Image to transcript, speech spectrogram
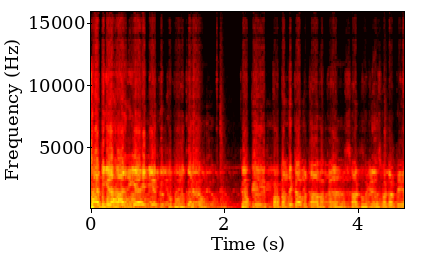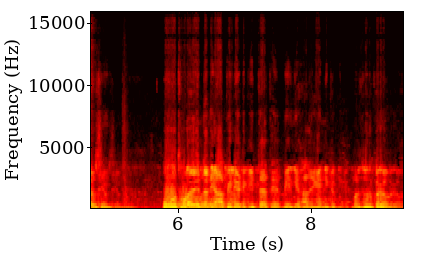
ਸਾਡੀਆਂ ਹਾਜ਼ਰੀਆਂ ਇੰਨੀਆਂ ਕੁ ਕਬੂਲ ਕਰਿਓ ਕਿਉਂਕਿ ਪ੍ਰਬੰਧਕਾਂ ਮੁਤਾਬਕ ਸਾਡੂ ਜਿਹੜਾ ਸਾਡਾ ਟਾਈਮ ਸੀ ਉਹ ਥੋੜਾ ਇਹਨਾਂ ਨੇ ਆਪ ਹੀ ਲੇਟ ਕੀਤਾ ਤੇ ਮੇਰੀਆਂ ਹਾਜ਼ਰੀਆਂ ਇੰਨੀ ਕੁ ਮਨਜ਼ੂਰ ਕਰਿਓ।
